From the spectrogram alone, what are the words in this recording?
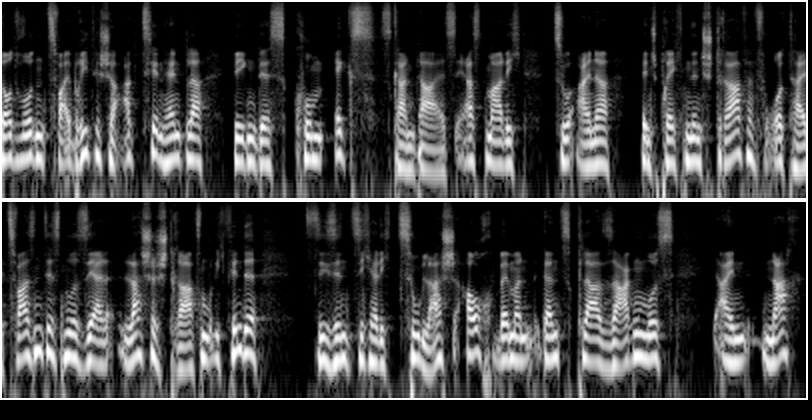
Dort wurden zwei britische Aktienhändler wegen des Cum-Ex-Skandals erstmalig zu einer entsprechenden Strafe verurteilt. Zwar sind es nur sehr lasche Strafen und ich finde, sie sind sicherlich zu lasch, auch wenn man ganz klar sagen muss, ein nach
